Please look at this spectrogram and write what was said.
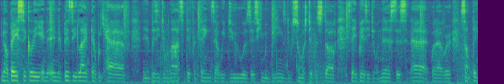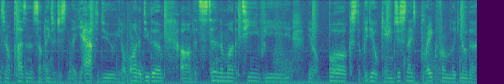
you know, basically in the, in the busy life that we have, you know, busy doing lots of different things that we do as, as human beings, do so much different stuff, stay busy doing this, this, and that, whatever. Some things are unpleasant, some things are just you have to do, you don't want to do them. Um, the cinema, the TV, you know, books, the video games, just a nice break from like, you know, the,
